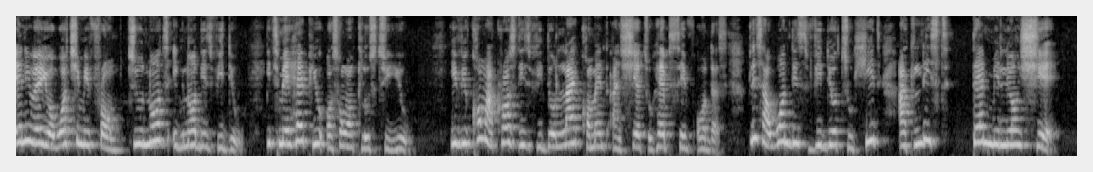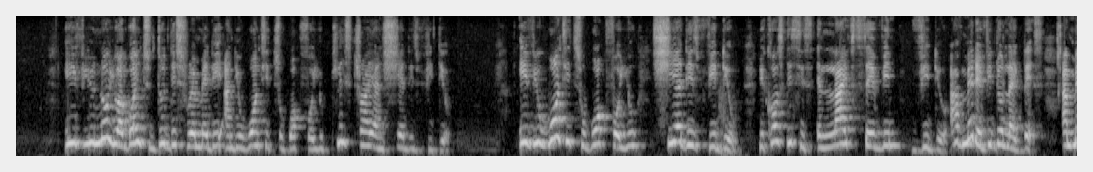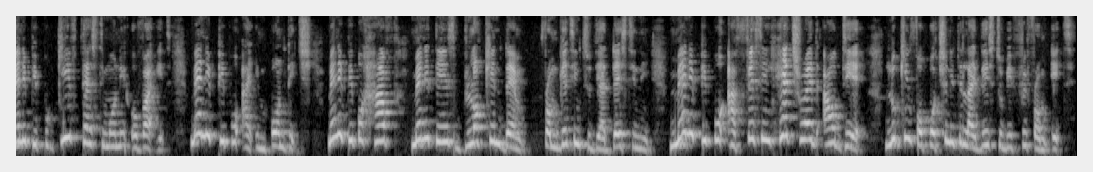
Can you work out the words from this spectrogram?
anywhere you're watching me from, do not ignore this video. It may help you or someone close to you. If you come across this video, like, comment, and share to help save others. Please, I want this video to hit at least 10 million share. If you know you are going to do this remedy and you want it to work for you, please try and share this video. If you want it to work for you, share this video because this is a life-saving video. I've made a video like this and many people give testimony over it. Many people are in bondage. Many people have many things blocking them from getting to their destiny. Many people are facing hatred out there, looking for opportunity like this to be free from it.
